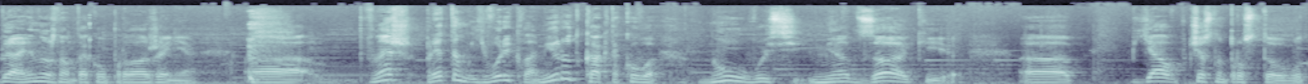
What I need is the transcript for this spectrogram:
Да, не нужно нам такого продолжения. А, знаешь, при этом его рекламируют как такого нового Миядзаки. А, я, честно, просто вот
